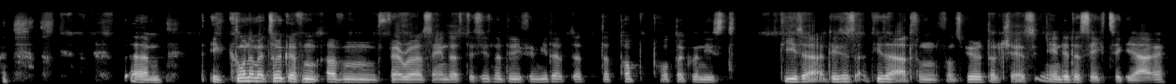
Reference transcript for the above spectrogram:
ähm, ich komme nochmal zurück auf den, auf den Pharaoh Sanders. Das ist natürlich für mich der, der, der Top-Protagonist dieser, dieses, dieser Art von, von Spiritual Jazz Ende der 60er Jahre.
